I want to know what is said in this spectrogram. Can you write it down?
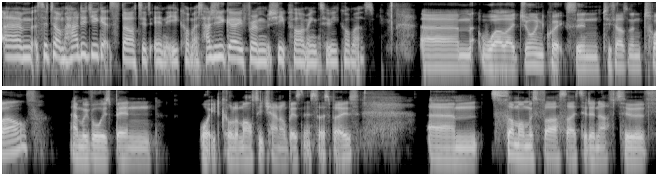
um, so Tom, how did you get started in e-commerce? How did you go from sheep farming to e-commerce? Um, well, I joined Quicke's in 2012, and we've always been what you'd call a multi-channel business, I suppose. Um, someone was farsighted enough to have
